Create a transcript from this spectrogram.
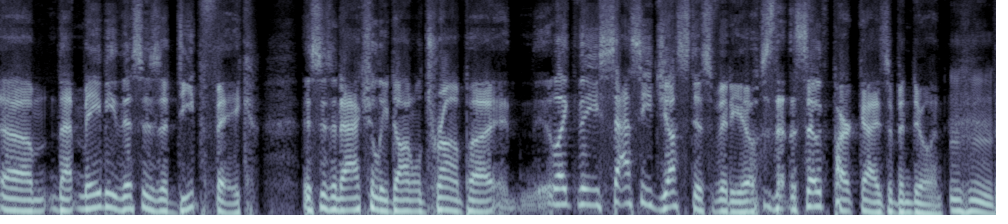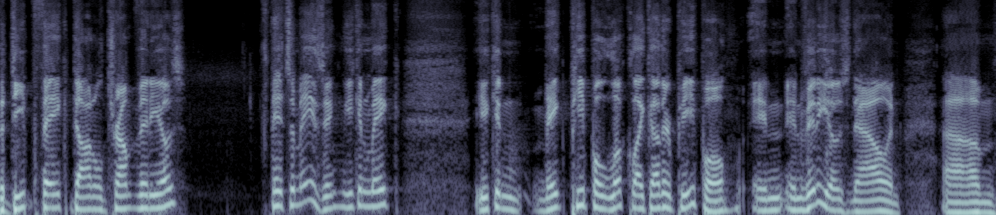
um, that maybe this is a deep fake. This isn't actually Donald Trump, uh, like the sassy justice videos that the South Park guys have been doing. The deep fake Donald Trump videos. It's amazing. You can make you can make people look like other people in in videos now and um,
